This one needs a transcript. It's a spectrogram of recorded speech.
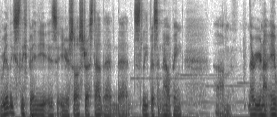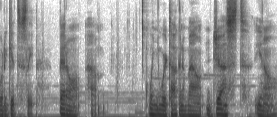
really sleep. Is you're so stressed out that that sleep isn't helping, um, or you're not able to get to sleep. Pero um, when we're talking about just you know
